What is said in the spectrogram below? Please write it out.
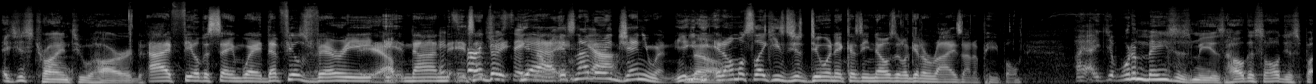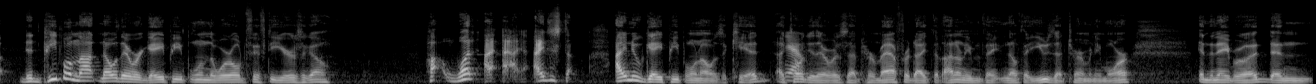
It's just trying too hard. I feel the same way. That feels very Yeah. eh, non. It's not very. virtue Yeah, it's not yeah. very genuine. Y- y- No. It almost like he's just doing it because he knows it'll get a rise out of people. I, I, what amazes me is how this all just. Did people not know there were gay people in the world 50 years ago? How, what? I, I, I just. I knew gay people when I was a kid. I Yeah. told you there was that hermaphrodite that I don't even think, know if they use that term anymore in the neighborhood, and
